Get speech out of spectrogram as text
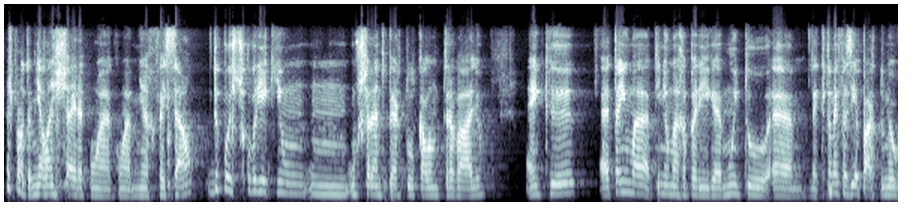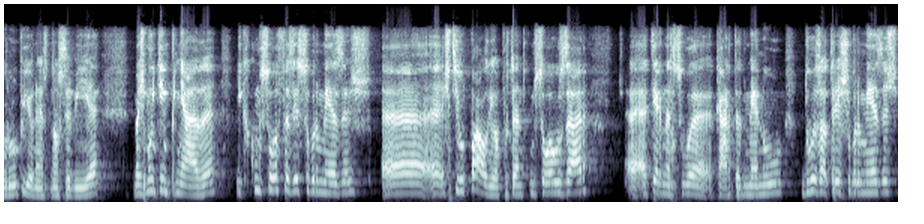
mas pronto, a minha lancheira com a, com a minha refeição. Depois descobri aqui um, um, um restaurante perto do local onde trabalho, em que Uh, tem uma, tinha uma rapariga muito uh, que também fazia parte do meu grupo e eu não, não sabia, mas muito empenhada e que começou a fazer sobremesas uh, estilo paleo, portanto começou a usar a ter na sua carta de menu duas ou três sobremesas.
